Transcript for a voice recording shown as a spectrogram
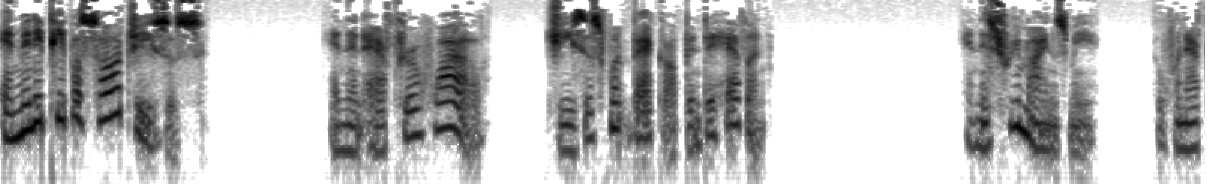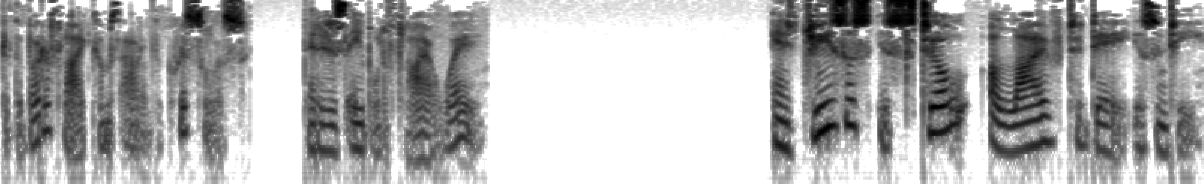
And many people saw Jesus. And then after a while, Jesus went back up into heaven. And this reminds me when after the butterfly comes out of the chrysalis, that it is able to fly away. And Jesus is still alive today, isn't he?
